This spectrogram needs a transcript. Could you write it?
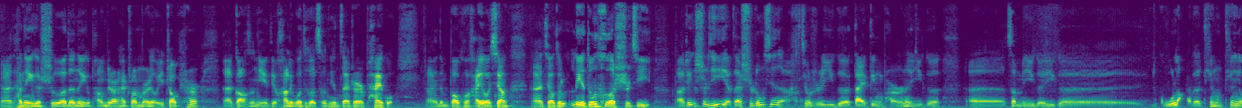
的。啊，他那个蛇的那个旁边还专门有一照片儿呃，告诉你就哈利波特曾经在这儿拍过。哎，那么包括还有像呃叫做列敦赫市集啊，这个市集也在市中心啊，就是一个带顶棚的一个呃这么一个一个古老的、挺挺有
